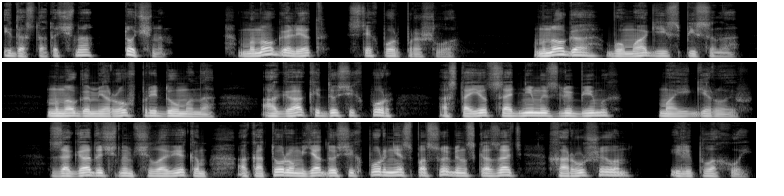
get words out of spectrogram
и достаточно точным. Много лет с тех пор прошло. Много бумаги исписано, много миров придумано, а Гак и до сих пор остается одним из любимых моих героев. загадочным человеком, о котором я до сих пор не способен сказать, хороший он или плохой.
